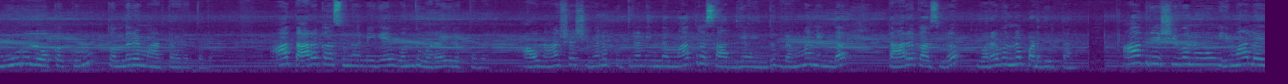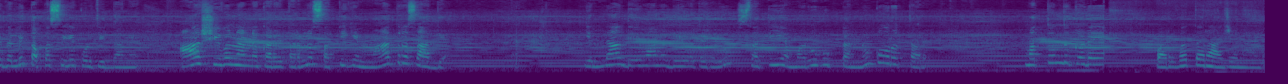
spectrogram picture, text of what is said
ಮೂರು ಲೋಕಕ್ಕೂ ತೊಂದರೆ ಮಾಡ್ತಾ ಇರುತ್ತದೆ. ಆ ತಾರಕಾಸುರನಿಗೆ ಒಂದು ವರ ಇರುತ್ತದೆ. ಆ ನಾಶ ಶಿವನ ಪುತ್ರನಿಂದ ಮಾತ್ರ ಸಾಧ್ಯ ಎಂದು ಬ್ರಹ್ಮನಿಂದ ತಾರಕಾಸುರ ವರವನ್ನು ಪಡೆದಿರ್ತಾನೆ. ಆದರೆ ಶಿವನು ಹಿಮಾಲಯದಲ್ಲಿ ತಪಸ್ಸಿಗೆ ಕುಳಿತಿದ್ದಾನೆ. ಆ ಶಿವನನ್ನು ಕರೆತರಲು ಸತಿಗೆ ಮಾತ್ರ ಸಾಧ್ಯ. ಎಲ್ಲ ದೇವಾನುದೇವತೆಗಳು ಸತಿಯ ಮರುಹುಟ್ಟನ್ನು ಕೋರುತ್ತಾರೆ. ಮತ್ತೊಂದು ಕಡೆ ಪರ್ವತರಾಜನಾದ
